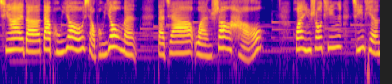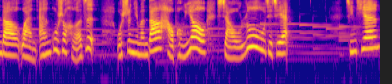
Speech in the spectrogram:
亲爱的，大朋友、小朋友们，大家晚上好！欢迎收听今天的晚安故事盒子，我是你们的好朋友小鹿姐姐。今天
